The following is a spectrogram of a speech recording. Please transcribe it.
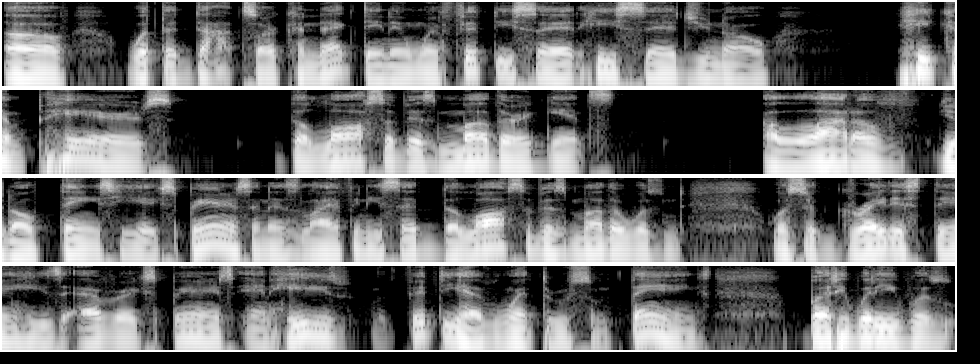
of what the dots are connecting. And when 50 said, he said, you know, he compares the loss of his mother against a lot of you know things he experienced in his life. And he said the loss of his mother was was the greatest thing he's ever experienced. And he's 50 has went through some things. But what he was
